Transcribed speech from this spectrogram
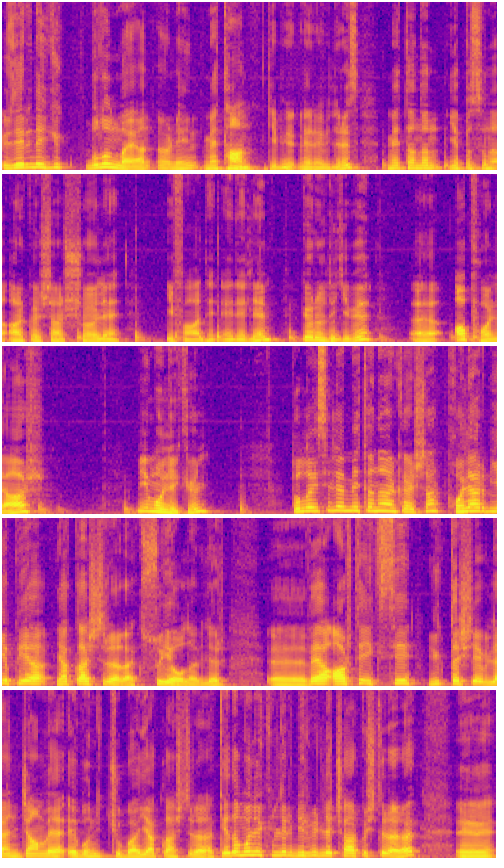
üzerinde yük bulunmayan örneğin metan gibi verebiliriz. Metanın yapısını arkadaşlar şöyle ifade edelim. Görüldüğü gibi e, apolar bir molekül. Dolayısıyla metanı arkadaşlar polar bir yapıya yaklaştırarak suya olabilir, e, veya artı eksi yük taşıyabilen cam veya ebonit çubuğa yaklaştırarak ya da molekülleri birbiriyle çarpıştırarak e,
